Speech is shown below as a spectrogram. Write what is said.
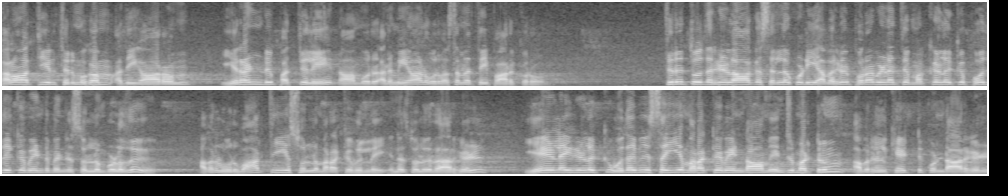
கலாத்தியர் திருமுகம் அதிகாரம் இரண்டு பத்திலே நாம் ஒரு அருமையான ஒரு வசனத்தை பார்க்கிறோம். திருத்தூதர்களாக செல்லக்கூடிய அவர்கள் புறவினத்து மக்களுக்கு போதிக்க வேண்டும் என்று சொல்லும் பொழுது அவர்கள் ஒரு வார்த்தையை சொல்ல மறக்கவில்லை. என்ன சொல்கிறார்கள்? ஏழைகளுக்கு உதவி செய்ய மறக்க வேண்டாம் என்று மட்டும் அவர்கள் கேட்டுக்கொண்டார்கள்.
